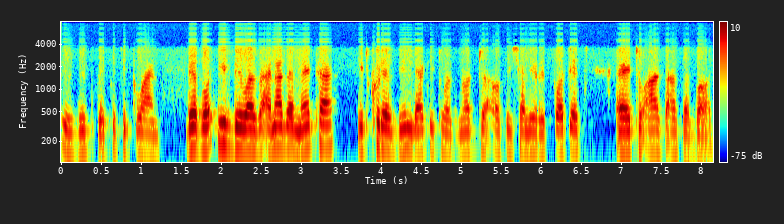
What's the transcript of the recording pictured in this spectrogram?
is this specific one. Therefore, if there was another matter, it could have been that it was not officially reported uh, to us as a board.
